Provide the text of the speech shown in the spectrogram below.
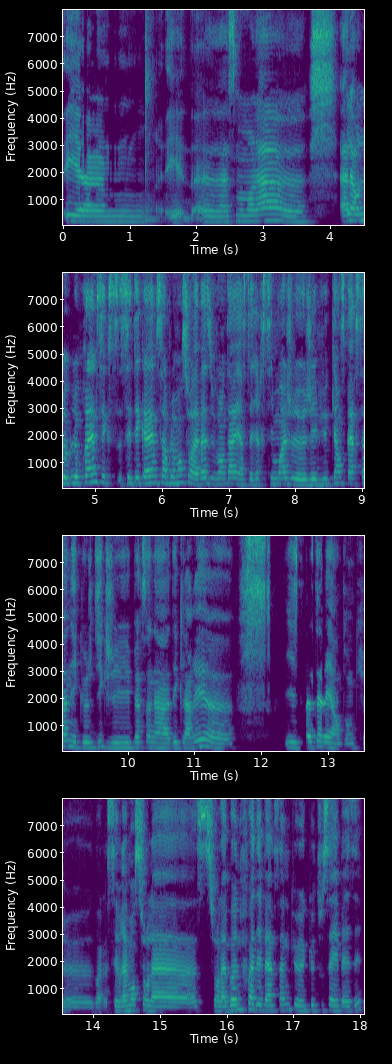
Et, euh, euh, à ce moment-là, euh, alors le, problème c'est que c'était quand même simplement sur la base du volontariat, c'est-à-dire que si moi j'ai vu 15 personnes et que je dis que j'ai personne à déclarer, il se passait rien. Donc voilà, c'est vraiment sur la sur la bonne foi des personnes que, que tout ça est basé.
